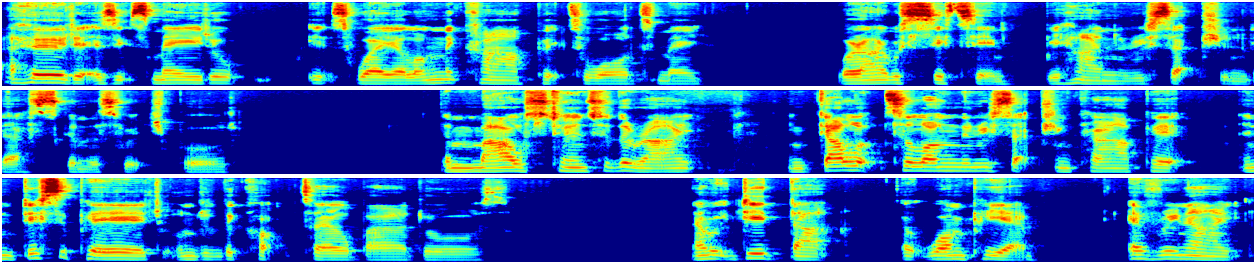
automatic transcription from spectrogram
I heard it as it's made up its way along the carpet towards me, where I was sitting behind the reception desk and the switchboard. The mouse turned to the right and galloped along the reception carpet and disappeared under the cocktail bar doors. Now it did that at 1 pm every night,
